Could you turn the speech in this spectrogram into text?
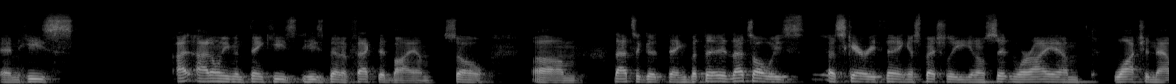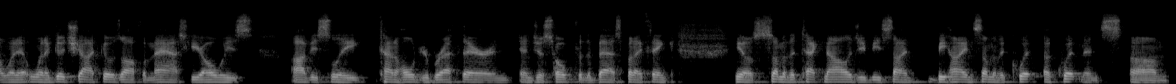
and he's I, I don't even think he's he's been affected by him. So um that's a good thing but the, that's always a scary thing especially you know sitting where i am watching that when it when a good shot goes off a mask you always obviously kind of hold your breath there and and just hope for the best. But i think you know some of the technology behind behind some of the quit equipments um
